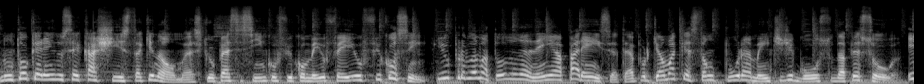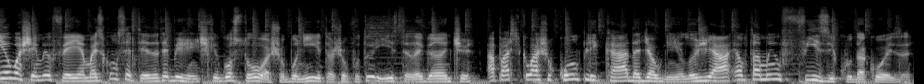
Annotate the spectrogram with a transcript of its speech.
Não tô querendo ser cachista aqui não, mas que o PS5 ficou meio feio, ficou sim. E o problema todo não é nem a aparência, até porque é uma questão puramente de gosto da pessoa. Eu achei meio feia, mas com certeza teve gente que gostou, achou bonito, achou futurista, elegante. A parte que eu acho complicada de alguém elogiar é o tamanho físico da coisa.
